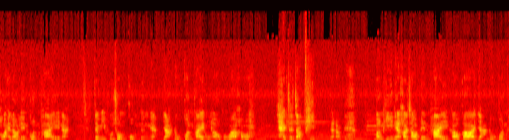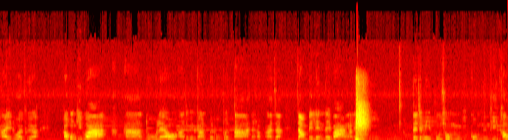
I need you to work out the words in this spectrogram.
ขอให้เราเล่นกลไพ่นะจะมีผู้ชมกลุ่มหนึ่งเนี่ยอยากดูกลไพ่ของเรา เพราะว่าเขาอยากจะจับผิดนะครับ บางทีเนี่ยเขาชอบเล่นไพ่เขาก็อยากดูกลไพ่ด้วยเผื่อ เขาคงคิดว่าาดูแล้วอาจจะเป็นการเปิดหูเปิดตานะครับ อาจจะจำไปเล่นได้บ้างอะไรแบบนี้ แต่จะมีผู้ชมอีกกลุ่มหนึ่งที่เขา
